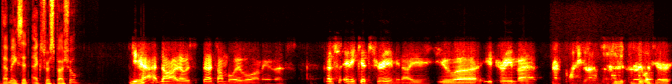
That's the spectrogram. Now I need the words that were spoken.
that makes it extra special. Yeah, no, that was that's unbelievable. I mean, that's that's any kid's dream. You know, you you uh, you dream that that playground when you're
